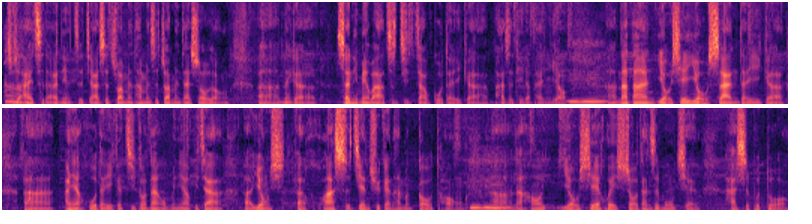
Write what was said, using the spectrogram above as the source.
就是爱慈的恩典之家，是专门他们是专门在收容，呃，那个。身体没有办法自己照顾的一个帕斯提的朋友，啊、嗯呃，那当然有些友善的一个呃安养护的一个机构，但我们要比较呃用呃花时间去跟他们沟通，啊、嗯呃，然后有些会收，但是目前还是不多。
